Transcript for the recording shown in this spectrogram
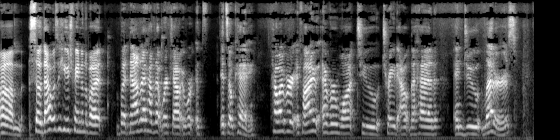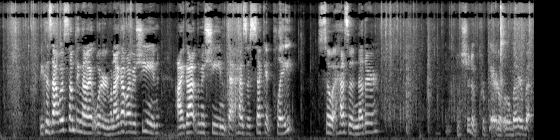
Um, so that was a huge pain in the butt. But now that I have that worked out, it, it's it's okay. However, if I ever want to trade out the head and do letters, because that was something that I ordered. When I got my machine, I got the machine that has a second plate. So it has another, I should have prepared a little better, but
